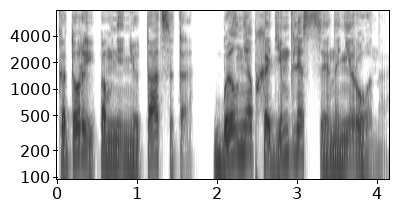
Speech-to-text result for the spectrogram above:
который, по мнению Тацита, был необходим для сцены Нерона,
